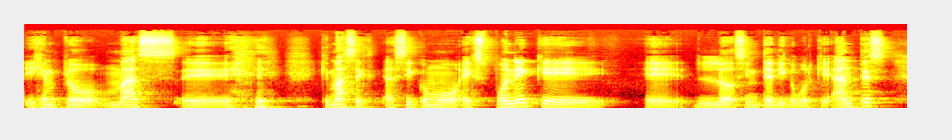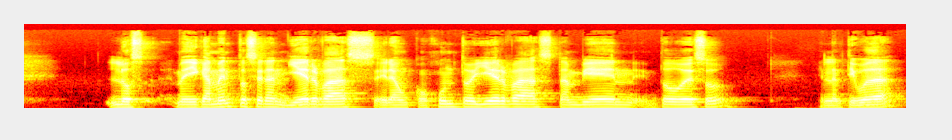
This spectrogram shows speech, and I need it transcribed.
ejemplo más, eh, que más así como expone que eh, lo sintético, porque antes Los medicamentos eran hierbas, era un conjunto de hierbas también, todo eso en la antigüedad,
